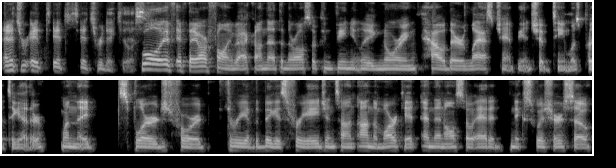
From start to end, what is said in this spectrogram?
and it's it, it's it's ridiculous. Well, if if they are falling back on that, then they're also conveniently ignoring how their last championship team was put together when they splurged for three of the biggest free agents on on the market, and then also added Nick Swisher. So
